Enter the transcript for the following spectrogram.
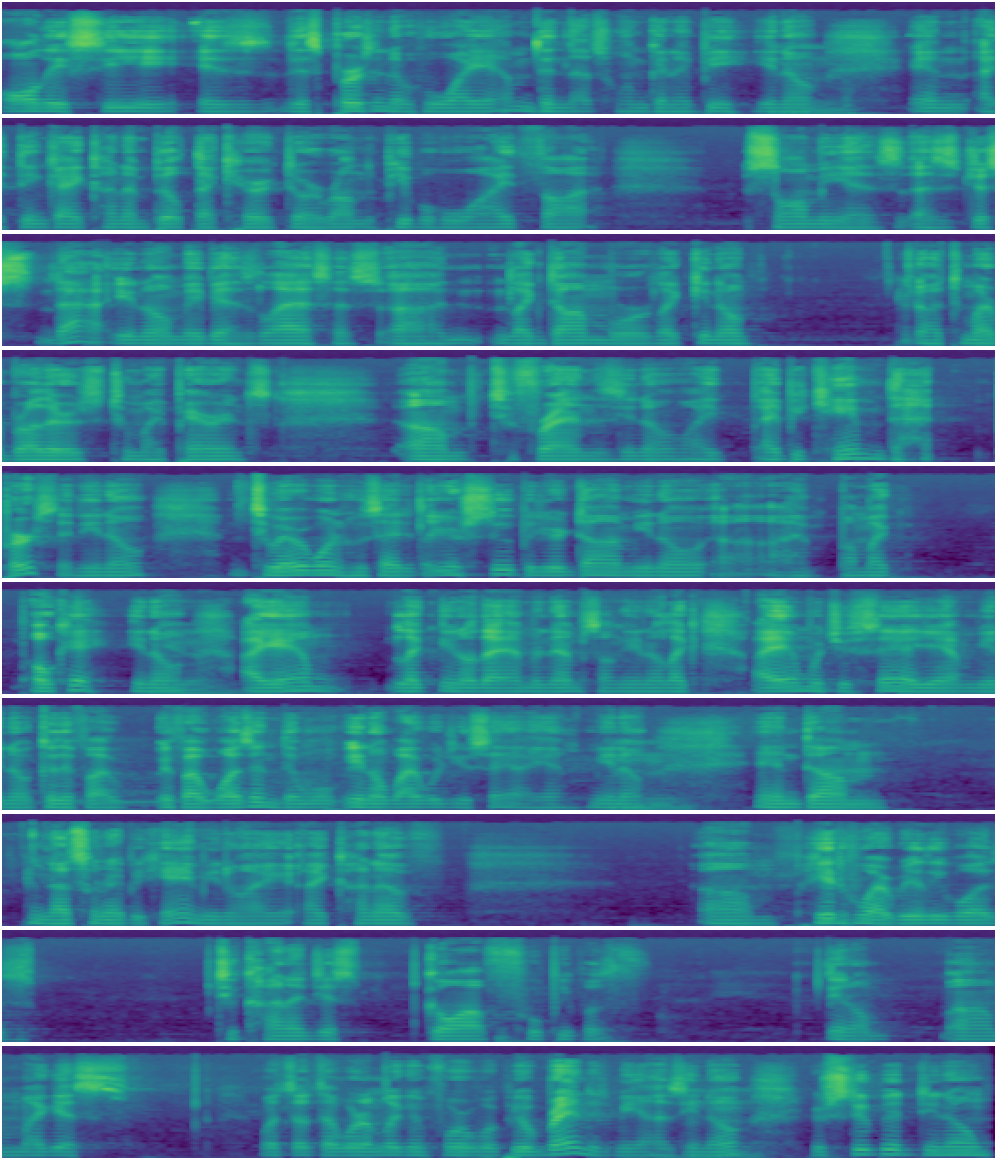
all they see is this person of who I am, then that's who I'm gonna be, you know. Mhm. And I think I kind of built that character around the people who I thought saw me as as just that, you know, maybe as less as uh, like dumb or like you know, uh, to my brothers, to my parents, um, to friends, you know, I I became that person, you know, to everyone who said you're stupid, you're dumb, you know, uh, I, I'm like, okay, you know, Yeah. I am like you know that Eminem song, you know, like I am what you say I am, you know, because if I if I wasn't, then you know why would you say I am, you know, Mhm. and um, and that's when I became, you know, I I kind of um hid who I really was to kind of just go off who people, you know, um I guess what's that, that word I'm looking for? What people branded me as, you know, Mhm. you're stupid, you know.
